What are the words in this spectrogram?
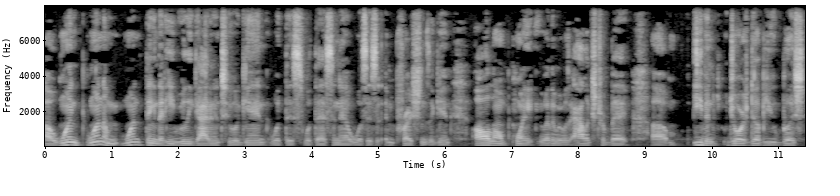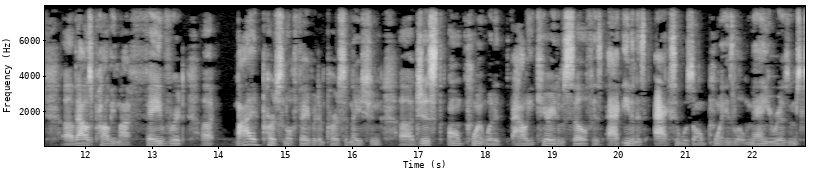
uh, one one um, one thing that he really got into again with this with the SNL was his impressions. Again, all on point. Whether it was Alex Trebek. Um, even George W. Bush, uh, that was probably my favorite uh, my personal favorite impersonation, uh, just on point with it, how he carried himself, his act, even his accent was on point, his little mannerisms,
